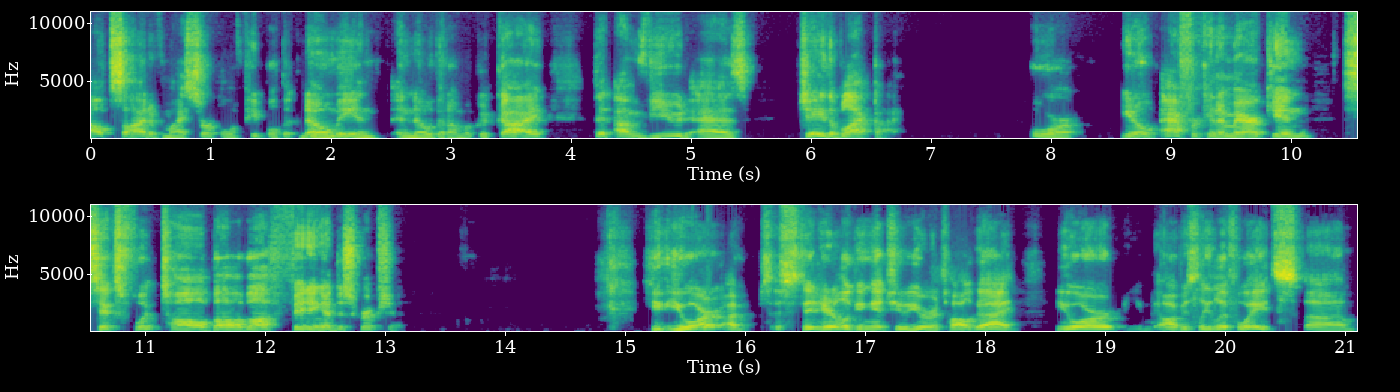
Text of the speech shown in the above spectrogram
outside of my circle of people that know me and, and know that I'm a good guy, that I'm viewed as Jay the black guy or, you know, African American, six foot tall, blah, blah, blah, fitting a description you, you are i'm sitting here looking at you. You're a tall guy. You are obviously lift weights um,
